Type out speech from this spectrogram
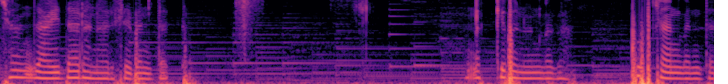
छान जाळीदार अनारसे बनतात. नक्की बनवून बघा. खूप छान बनतात.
